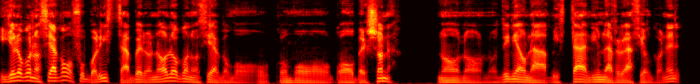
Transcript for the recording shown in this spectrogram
y yo lo conocía como futbolista, pero no lo conocía como, como, como persona. No, no, no tenía una amistad ni una relación con él.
